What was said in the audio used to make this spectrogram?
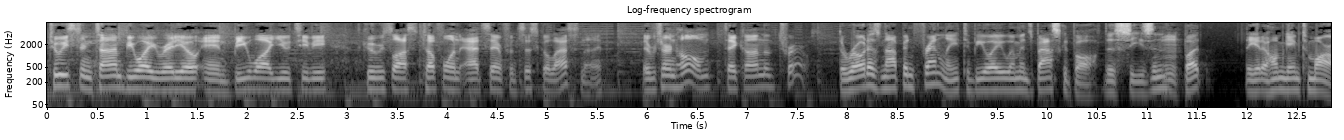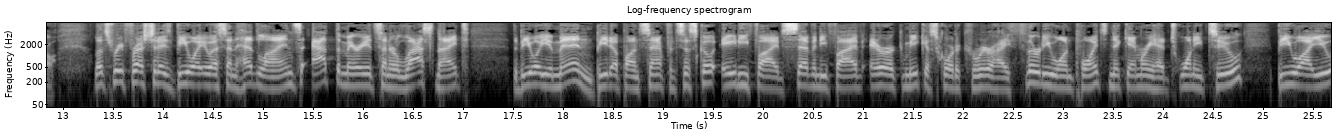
2 Eastern Time, BYU Radio and BYU TV. The Cougars lost a tough one at San Francisco last night. They return home to take on the Trails. The road has not been friendly to BYU women's basketball this season, mm. but they get a home game tomorrow. Let's refresh today's BYUSN headlines. At the Marriott Center last night, the BYU men beat up on San Francisco 85 75. Eric Mika scored a career high 31 points. Nick Emery had 22. BYU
